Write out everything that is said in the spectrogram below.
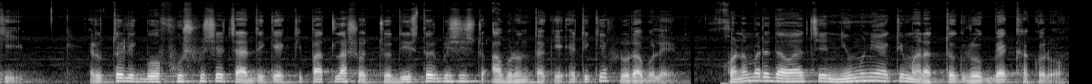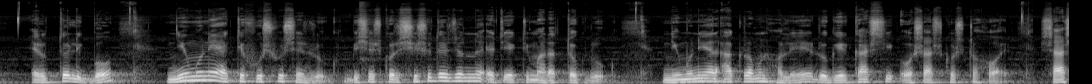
কি? এর উত্তর লিখব, ফুসফুসের চারদিকে একটি পাতলা, স্বচ্ছ, দ্বিস্তর বিশিষ্ট আবরণ থাকে এটিকে ফ্লোরা বলে। খ নম্বরে দেওয়া আছে, নিউমোনিয়া একটি মারাত্মক রোগ, ব্যাখ্যা করো। এর উত্তর লিখব, নিউমোনিয়া একটি ফুসফুসের রোগ, বিশেষ করে শিশুদের জন্য এটি একটি মারাত্মক রোগ। নিউমোনিয়ার আক্রমণ হলে রোগীর কাশি ও শ্বাসকষ্ট হয়। শ্বাস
